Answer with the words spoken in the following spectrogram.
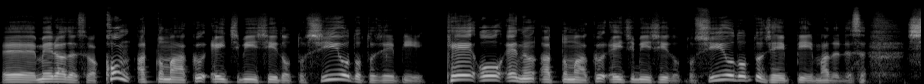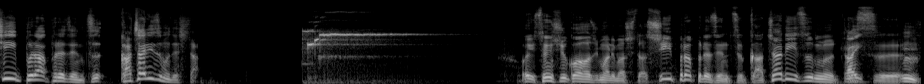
えーメールアドレスは con.hbc.co.jp kon.hbc.co.jp までです。C プラプレゼンツガチャリズムでした。はい、先週から始まりました。シープラプレゼンツガチャリズムです、うん。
